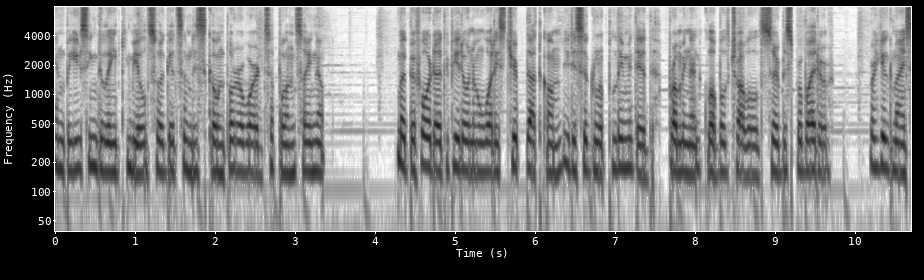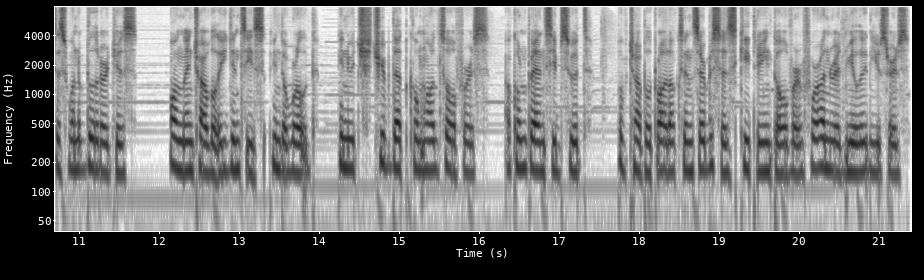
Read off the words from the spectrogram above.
And by using the link, you may also get some discount or rewards upon sign up. But before that, if you don't know what is Trip.com, it is a group limited, prominent global travel service provider, recognized as one of the largest online travel agencies in the world, in which Trip.com also offers a comprehensive suite of travel products and services catering to over 400 million users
